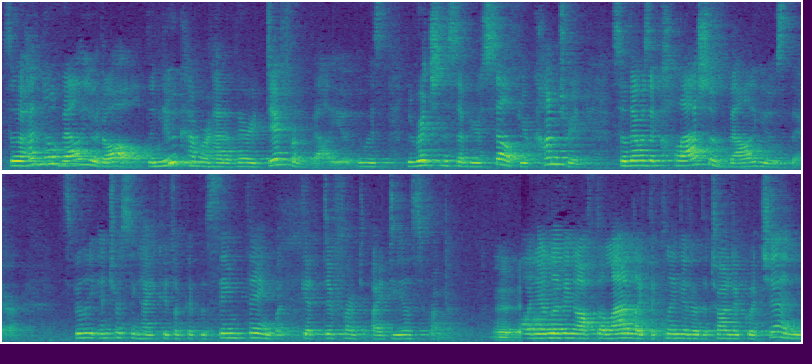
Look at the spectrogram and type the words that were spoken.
So it had no value at all. The newcomer had a very different value. It was the richness of yourself, your country. So there was a clash of values there. It's really interesting how you could look at the same thing but get different ideas from it. When you're living off the land like the Tlingit or the Chin,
